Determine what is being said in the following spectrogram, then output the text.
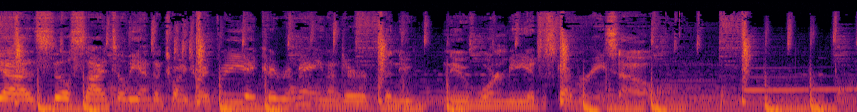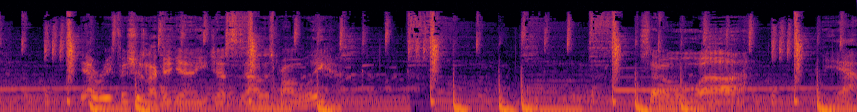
Yeah, it's still signed till the end of 2023 It could remain under the new new Warner Media Discovery. So, yeah, Ray Fisher's not going to get any justice out of this probably. So, uh, yeah,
